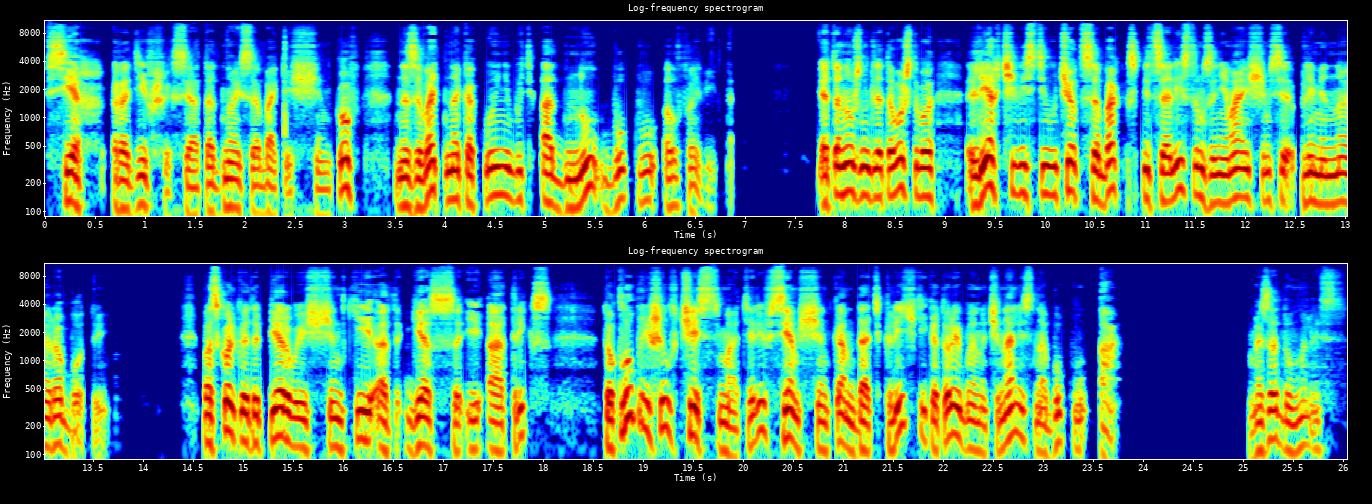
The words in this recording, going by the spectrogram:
Всех родившихся от одной собаки щенков называть на какую-нибудь одну букву алфавита. Это нужно для того, чтобы легче вести учет собак специалистам, занимающимся племенной работой. Поскольку это первые щенки от Гесса и Атрикс, то клуб решил в честь матери всем щенкам дать клички, которые бы начинались на букву А. Мы задумались.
